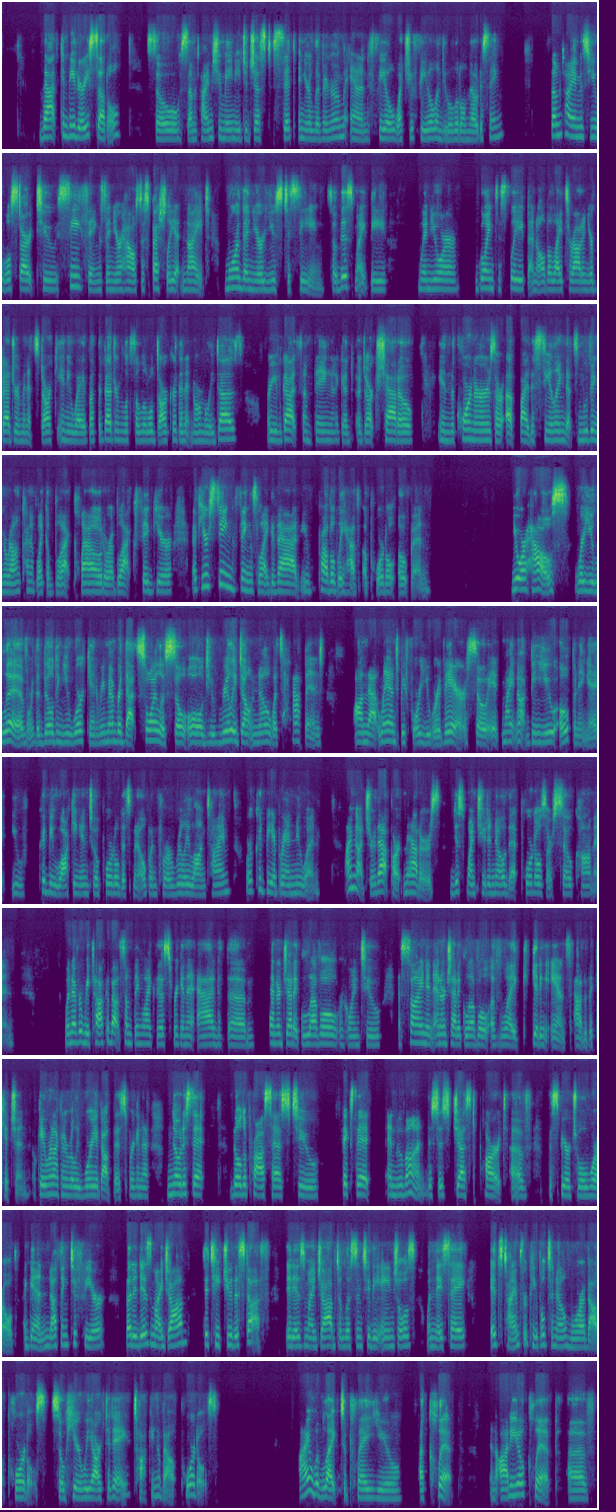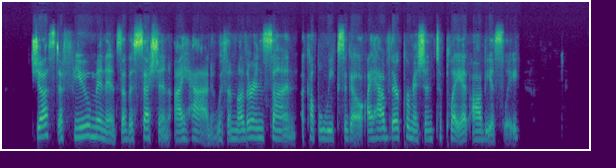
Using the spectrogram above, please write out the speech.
That can be very subtle. So sometimes you may need to just sit in your living room and feel what you feel and do a little noticing. Sometimes you will start to see things in your house, especially at night, more than you're used to seeing. So this might be when you're going to sleep and all the lights are out in your bedroom and it's dark anyway, but the bedroom looks a little darker than it normally does. Or you've got something like a, a dark shadow in the corners or up by the ceiling that's moving around kind of like a black cloud or a black figure. If you're seeing things like that, you probably have a portal open. Your house where you live or the building you work in, remember that soil is so old, you really don't know what's happened on that land before you were there. So it might not be you opening it. You could be walking into a portal that's been open for a really long time, or it could be a brand new one. I'm not sure that part matters. I just want you to know that portals are so common. Whenever we talk about something like this, we're going to add the energetic level. We're going to assign an energetic level of like getting ants out of the kitchen. Okay, we're not going to really worry about this. We're going to notice it, build a process to fix it, and move on. This is just part of the spiritual world. Again, nothing to fear, but it is my job to teach you the stuff. It is my job to listen to the angels when they say, it's time for people to know more about portals. So here we are today talking about portals. I would like to play you a clip, an audio clip of just a few minutes of a session I had with a mother and son a couple weeks ago. I have their permission to play it, obviously.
